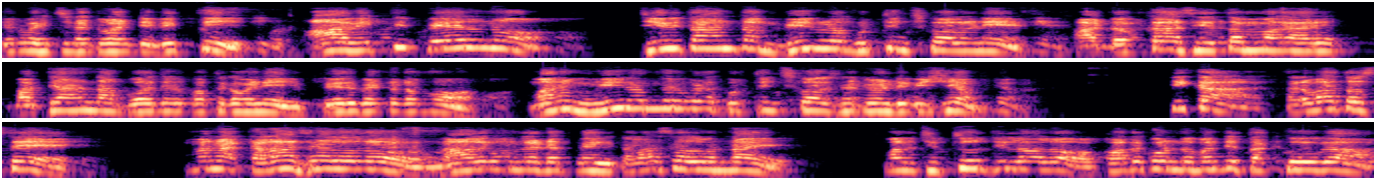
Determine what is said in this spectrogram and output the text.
నిర్వహించినటువంటి వ్యక్తి. ఆ వ్యక్తి పేరును జీవితాంతం మీరు కూడా గుర్తించుకోవాలని ఆ డొక్కా సీతమ్మ గారి మధ్యాహ్న భోజన పథకం అని పేరు పెట్టడము మనం మీరందరూ కూడా గుర్తించుకోవాల్సినటువంటి విషయం. ఇక తర్వాత వస్తే మన కళాశాలలో నాలుగు వందల డెబ్బై ఐదు కళాశాలలు ఉన్నాయి. మన చిత్తూరు జిల్లాలో పదకొండు మంది తక్కువగా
